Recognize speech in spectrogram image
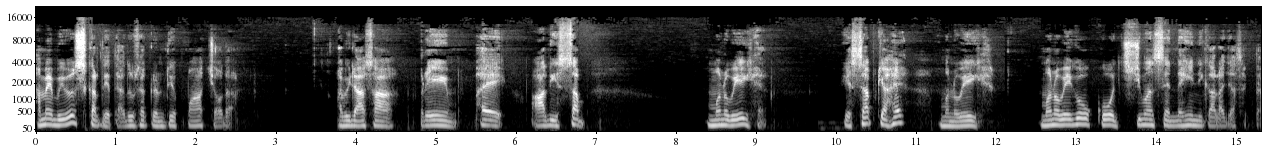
हमें विवश कर देता है। दूसरा ग्रंथि पाँच चौदह। अभिलाषा, प्रेम, भय आदि सब मनोवेग है। ये सब क्या है? मनोवेग है। मनोवेगों को जीवन से नहीं निकाला जा सकता।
